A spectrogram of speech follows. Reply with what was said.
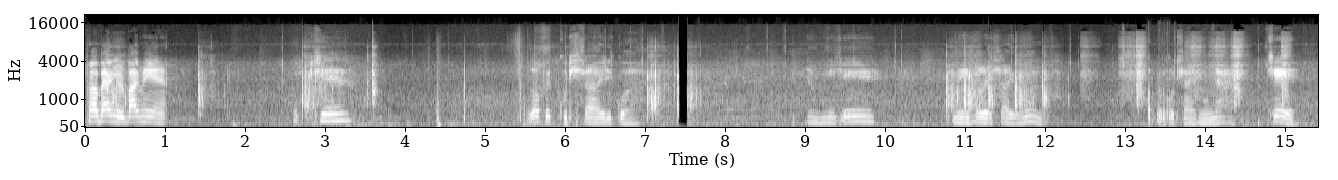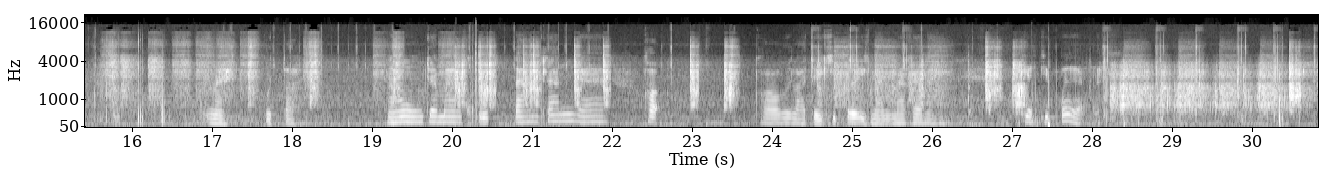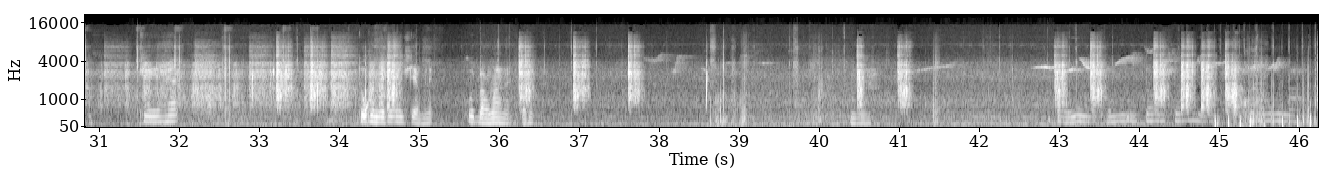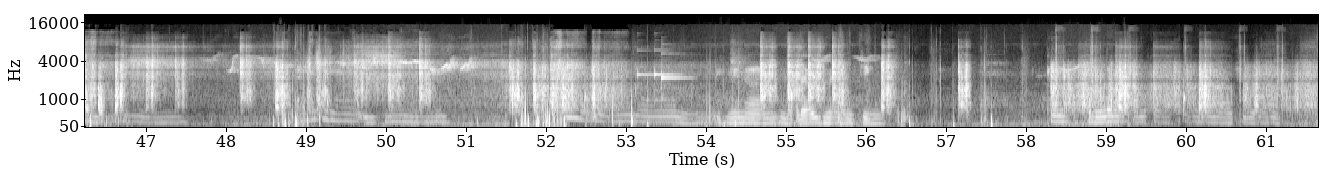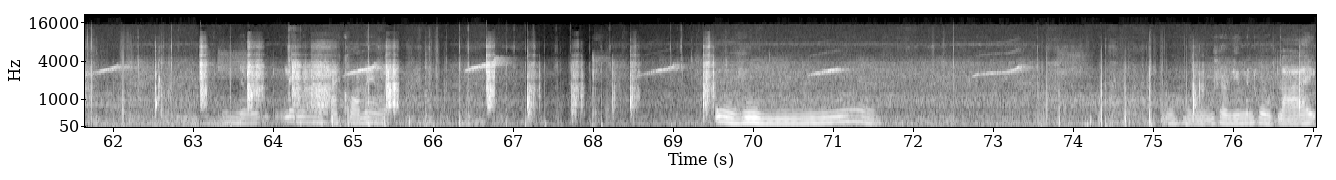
พ่อแบงค์อยู่บ้านพี่เนี่ยโอเค เราไปขุดทรายดีกว่าเดี๋ยวนี้สิมีทะเลทรายอยู่นู่นเราไปขุดทรายนู่นได้โอเค มาขุดต่อเราจะมาขุดตามสัญญาขอขอเวลาเจอคิปเปอร์อีกนานมากแค่ไหนเกลียดคิปเปอร์อะโอเคฮะ ทุกคนจะได้ยินเสียงไหมเนี่ยพูดเบามากเลยตอนนี้ ริงโอเคผมเล่นซ้ำก่อนไม่เอาชีวิตแล้ดิเดี๋ยวเล่นไม่หาคอแม่งโอ้โหโอ้โหแถวนี้มันโหดร้าย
